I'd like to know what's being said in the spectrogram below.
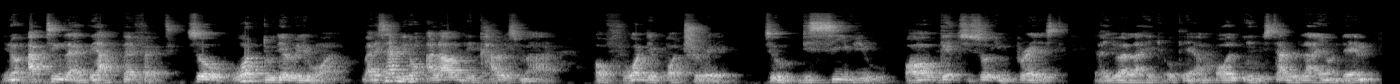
you know, acting like they are perfect. So what do they really want? By the time you don't allow the charisma of what they portray to deceive you or get you so impressed that you are like, okay, I'm all in, you start relying on them,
